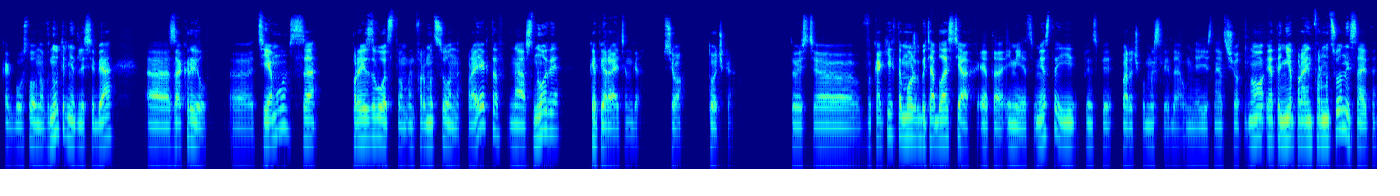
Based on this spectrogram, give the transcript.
как бы условно внутренне для себя э, закрыл э, тему с производством информационных проектов на основе копирайтинга. Все, точка. То есть э, в каких-то, может быть, областях это имеет место, и, в принципе, парочку мыслей, да, у меня есть на этот счет. Но это не про информационные сайты,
